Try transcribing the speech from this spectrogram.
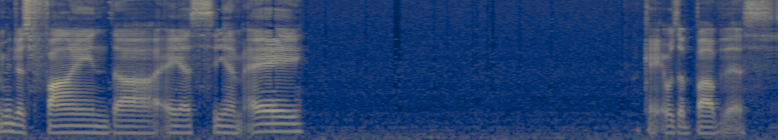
Let me just find uh, ASCMA. Okay, it was above this.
